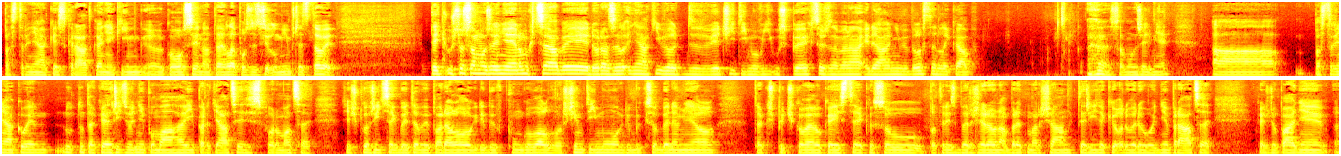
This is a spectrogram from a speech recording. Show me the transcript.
Pastrňák je zkrátka někým, eh, koho si na téhle pozici umím představit. Teď už to samozřejmě jenom chce, aby dorazil i nějaký větší týmový úspěch, což znamená ideální by byl Stanley Cup. samozřejmě. A Pastrňákovi nutno také říct, hodně pomáhají parťáci z formace. Těžko říct, jak by to vypadalo, kdyby fungoval v horším týmu a kdyby k sobě neměl tak špičkové hokejisty, jako jsou Patrice Bergeron a Brett Marchand, kteří taky odvedou hodně práce. Každopádně, eh,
